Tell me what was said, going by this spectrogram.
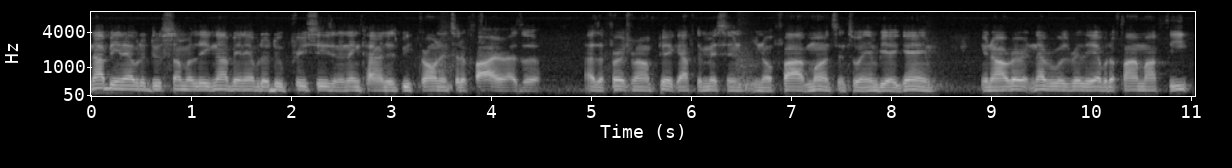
not being able to do summer league, not being able to do preseason, and then kind of just be thrown into the fire as a as a first round pick after missing you know five months into an NBA game. You know, I never was really able to find my feet.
